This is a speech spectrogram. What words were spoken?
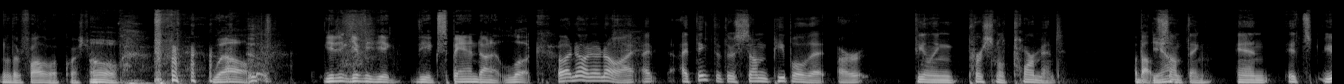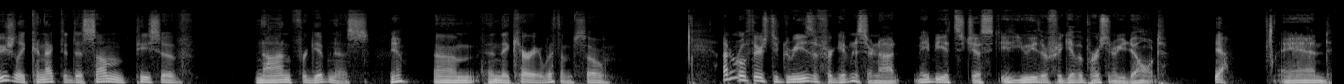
another follow up question. Oh, well, you didn't give me the the expand on it look. Oh no, no, no. I, I, I think that there's some people that are feeling personal torment about Yeah. something, and it's usually connected to some piece of non forgiveness, Yeah. um, and they carry it with them. So I don't know if there's degrees of forgiveness or not. Maybe it's just you either forgive a person or you don't. yeah, And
